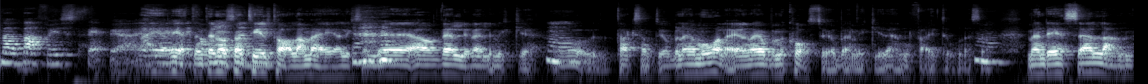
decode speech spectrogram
var, varför just sepia? Nej, jag vet inte. Det är något som tilltalar mig. Liksom. Är väldigt, väldigt mycket. Mm. Och tacksamt att jobba. När jag målar, när jag jobbar med konst så jobbar jag mycket i den färgtonen. Mm. Men det är sällan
